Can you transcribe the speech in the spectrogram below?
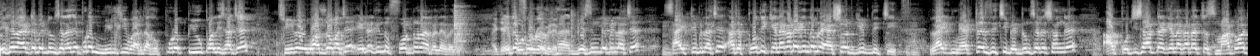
এইখানে একটা বেডরুম সেট আছে পুরো মিল্কি বার দেখো পুরো পিউ পলিশ আছে থ্রি ডোর ওয়ার্ডরোব আছে এটা কিন্তু ফোর ডোর অ্যাভেলেবেল এটা ফোর হ্যাঁ ড্রেসিং টেবিল আছে সাইড টেবিল আছে। আচ্ছা প্রতি কেনাকাটা কিন্তু আমরা অ্যাসিওর গিফট দিচ্ছি। লাইক ম্যাট্রেস দিচ্ছি বেডরুম সেটের সঙ্গে আর পঁচিশ হাজার টাকা কেনাকাটা হচ্ছে স্মার্ট ওয়াচ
